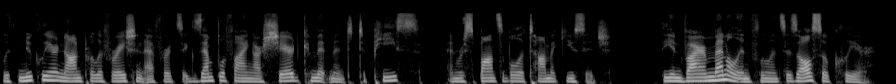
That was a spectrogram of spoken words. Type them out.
with nuclear nonproliferation efforts exemplifying our shared commitment to peace and responsible atomic usage. The environmental influence is also clear,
